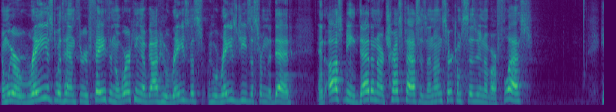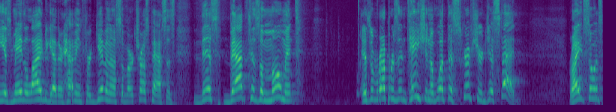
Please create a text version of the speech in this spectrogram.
and we are raised with him through faith in the working of God who raised us, who raised Jesus from the dead and us being dead in our trespasses and uncircumcision of our flesh, he has made alive together, having forgiven us of our trespasses. This baptism moment is a representation of what this scripture just said. Right? So it's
